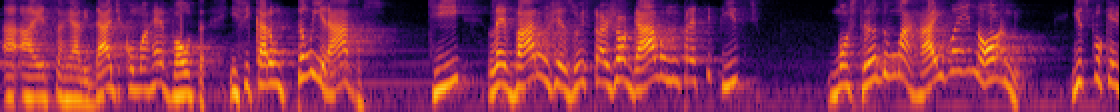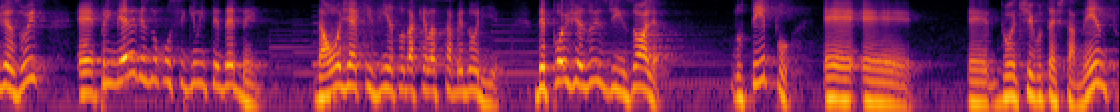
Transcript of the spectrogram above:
a, a essa realidade com uma revolta e ficaram tão irados que levaram Jesus para jogá-lo num precipício, mostrando uma raiva enorme. Isso porque Jesus, é, primeiro, eles não conseguiam entender bem da onde é que vinha toda aquela sabedoria. Depois, Jesus diz: olha, no tempo é, é, é, do Antigo Testamento,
